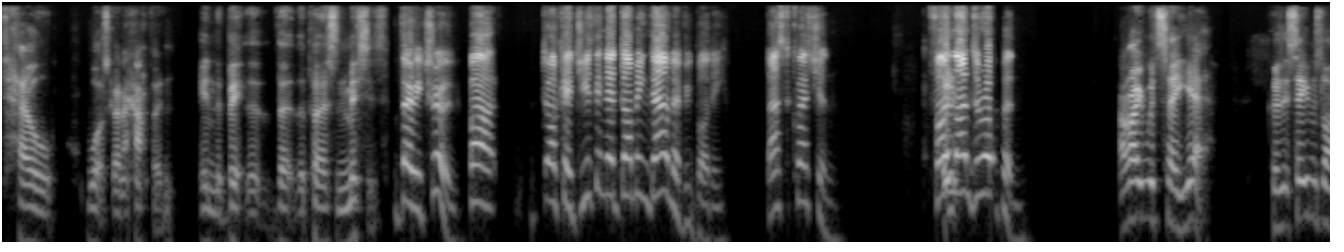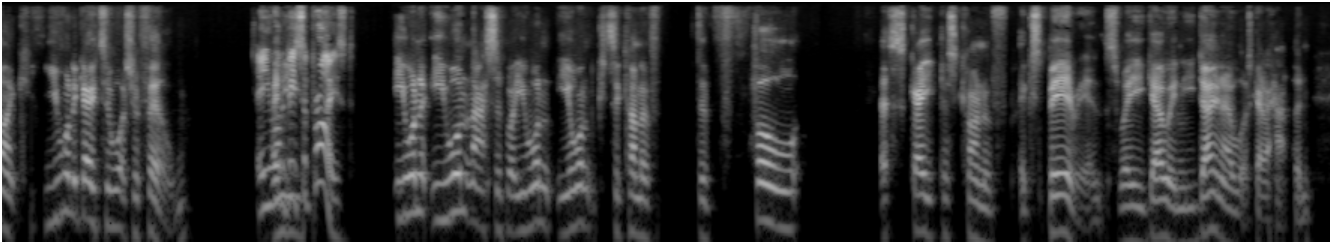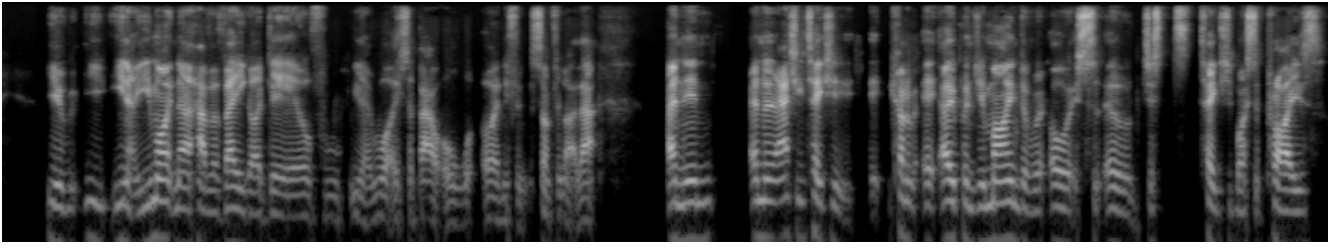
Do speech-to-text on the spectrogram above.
tell what's going to happen in the bit that, that the person misses very true. But okay, do you think they're dumbing down everybody? That's the question. Phone lines are open. i would say yeah because it seems like you want to go to watch a film And you and want to be you- surprised. You want you want that support you want you want to kind of the full escapist kind of experience where you go in you don't know what's going to happen. You, you you know you might now have a vague idea of you know what it's about or or anything something like that. And then and then actually takes you it kind of it opens your mind or, or it's just takes you by surprise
